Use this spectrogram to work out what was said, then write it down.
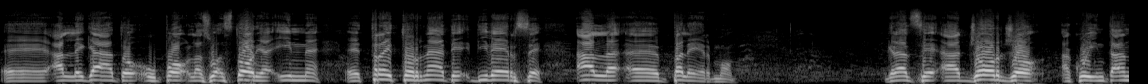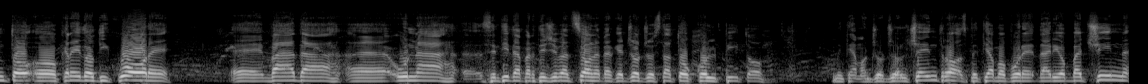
eh, ha legato un po' la sua storia in eh, tre tornate diverse al eh, Palermo. Grazie a Giorgio, a cui intanto oh, credo di cuore eh, vada eh, una eh, sentita partecipazione perché Giorgio è stato colpito. Mettiamo Giorgio al centro, aspettiamo pure Dario Baccin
